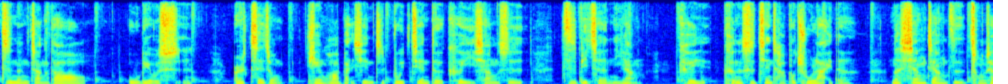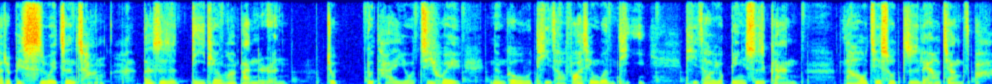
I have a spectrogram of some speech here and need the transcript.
只能涨到五六十，而这种天花板限制不见得可以像是。自闭症一样，可以可能是检查不出来的。那像这样子从小就被视为正常，但是低天花板的人，就不太有机会能够提早发现问题，提早有病视感，然后接受治疗这样子吧。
